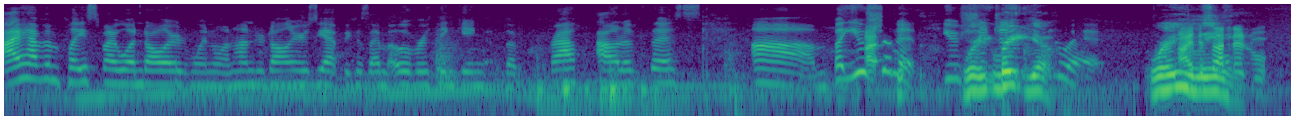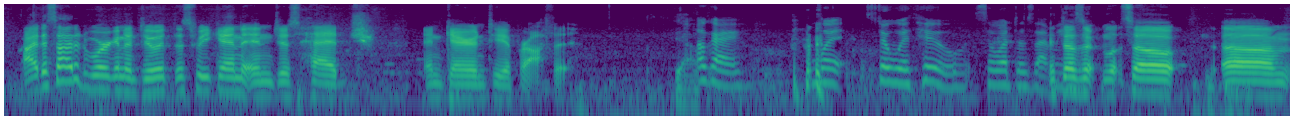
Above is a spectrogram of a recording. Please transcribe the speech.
I haven't placed my $1 to win $100 yet because I'm overthinking the crap out of this. Um, but you shouldn't. You Where- should where- just yeah. do it. Where are you I leaning? decided I decided we're gonna do it this weekend and just hedge and guarantee a profit. Okay. What? So with who? So what does that mean? It doesn't. So um,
